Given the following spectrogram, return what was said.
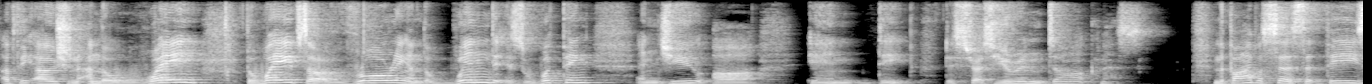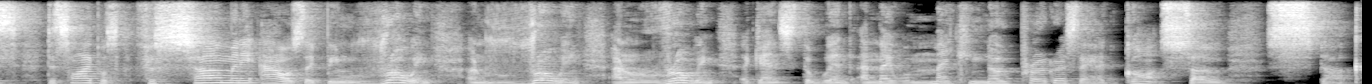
of the ocean and the wave, the waves are roaring and the wind is whipping and you are in deep distress. You're in darkness. And the Bible says that these disciples, for so many hours, they've been rowing and rowing and rowing against the wind, and they were making no progress. They had got so stuck.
